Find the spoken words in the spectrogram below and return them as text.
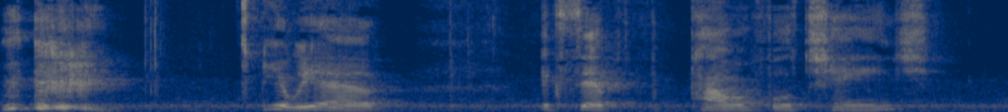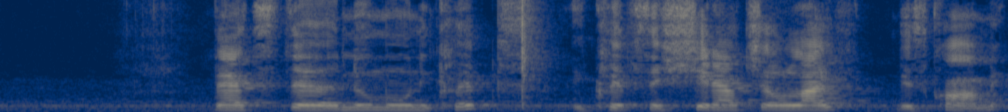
Here we have accept powerful change. That's the new moon eclipse. Eclipsing shit out your life is karmic.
